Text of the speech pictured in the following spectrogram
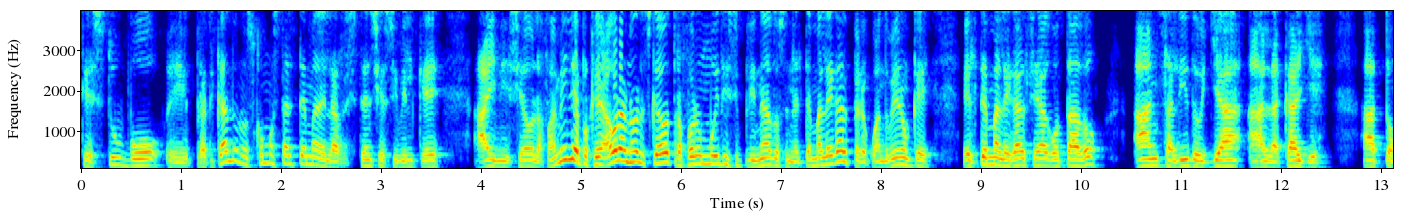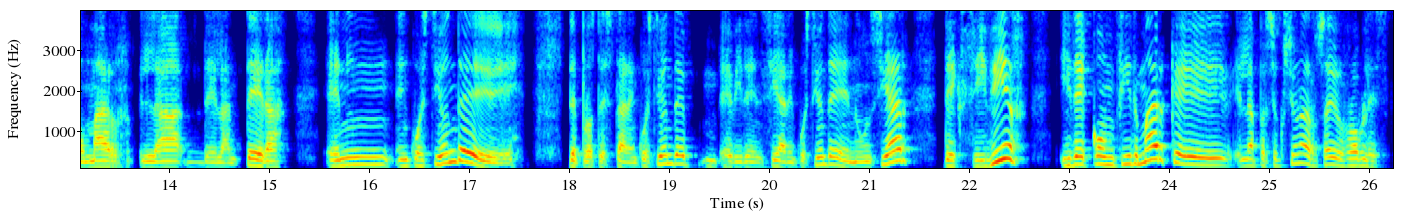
que estuvo eh, platicándonos cómo está el tema de la resistencia civil que ha iniciado la familia, porque ahora no les queda otra, fueron muy disciplinados en el tema legal, pero cuando vieron que el tema legal se ha agotado, han salido ya a la calle a tomar la delantera en, en cuestión de, de protestar, en cuestión de evidenciar, en cuestión de denunciar, de exhibir y de confirmar que la persecución a Rosario Robles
